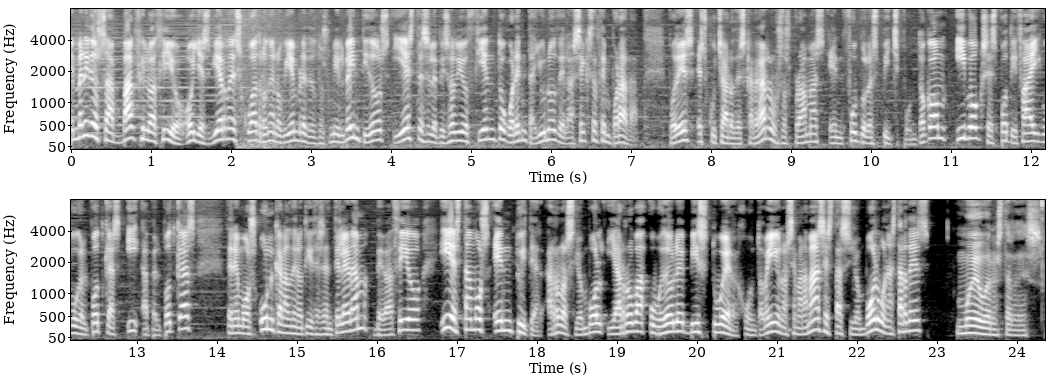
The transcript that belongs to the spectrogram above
Bienvenidos a Backfield Vacío. Hoy es viernes 4 de noviembre de 2022 y este es el episodio 141 de la sexta temporada. Podéis escuchar o descargar nuestros programas en footballspeech.com, Evox, Spotify, Google Podcast y Apple Podcast. Tenemos un canal de noticias en Telegram, de Vacío, y estamos en Twitter, arroba Ball y arroba. Junto a mí, una semana más, está Sion Ball. Buenas tardes. Muy buenas tardes.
